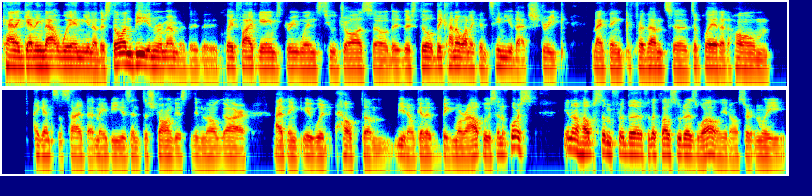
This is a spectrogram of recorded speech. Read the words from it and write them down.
kind of getting that win. You know, they're still unbeaten. Remember, they, they played five games, three wins, two draws. So they're, they're still they kind of want to continue that streak. And I think for them to to play it at home against the side that maybe isn't the strongest in Melgar, I think it would help them, you know, get a big morale boost. And of course, you know helps them for the for the clausura as well you know certainly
